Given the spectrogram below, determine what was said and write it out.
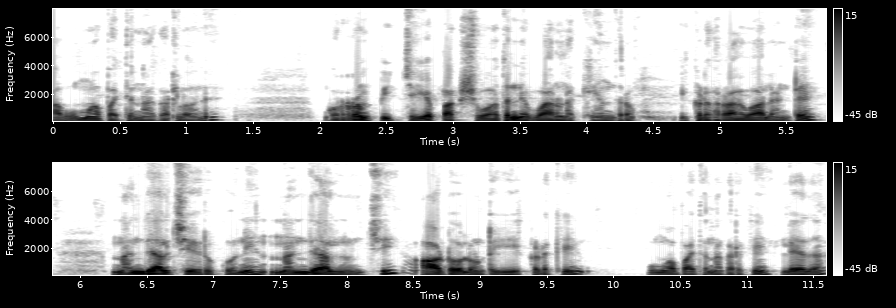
ఆ ఉమాపతి నగర్లోనే గుర్రం పిచ్చయ్య పక్షవాత నివారణ కేంద్రం. ఇక్కడికి రావాలంటే నంద్యాల చేరుకొని నంద్యాల నుంచి ఆటోలు ఉంటాయి ఇక్కడికి. ఉమాపతి నగర్కి లేదా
